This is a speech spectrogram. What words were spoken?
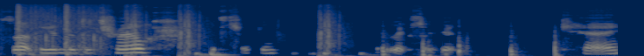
Is that the end of the trail? Just checking. It looks like it. Okay.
